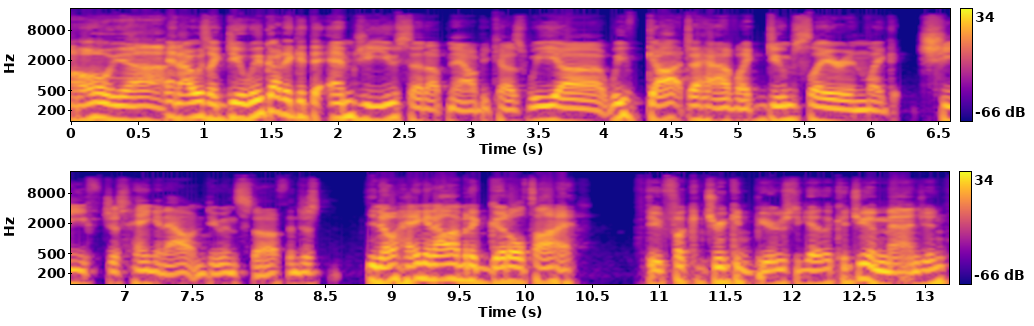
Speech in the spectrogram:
Oh yeah, And I was like, dude, we've got to get the MGU set up now because we uh we've got to have like Doomslayer and like Chief just hanging out and doing stuff and just you know hanging out having a good old time. dude, fucking drinking beers together. Could you imagine?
